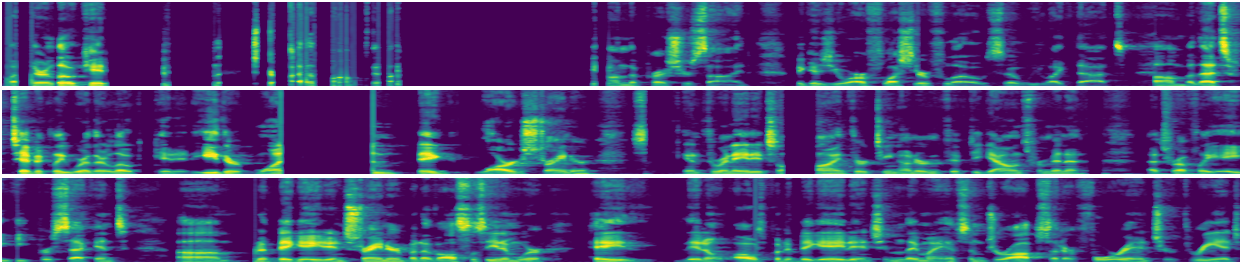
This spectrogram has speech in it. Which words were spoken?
but they're located on the pressure side because you are flush your flow. So we like that. Um, but that's typically where they're located. Either one big, large strainer and through an 8 inch line, 1,350 gallons per minute. That's roughly eight feet per second. Um, put a big eight inch strainer, but I've also seen them where, hey, they don't always put a big eight inch and they might have some drops that are four inch or three inch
